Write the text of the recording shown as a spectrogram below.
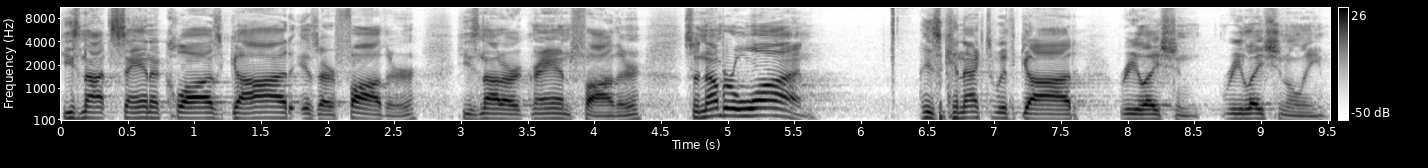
He's not Santa Claus. God is our Father, He's not our grandfather. So, number one is connect with God relation, relationally.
